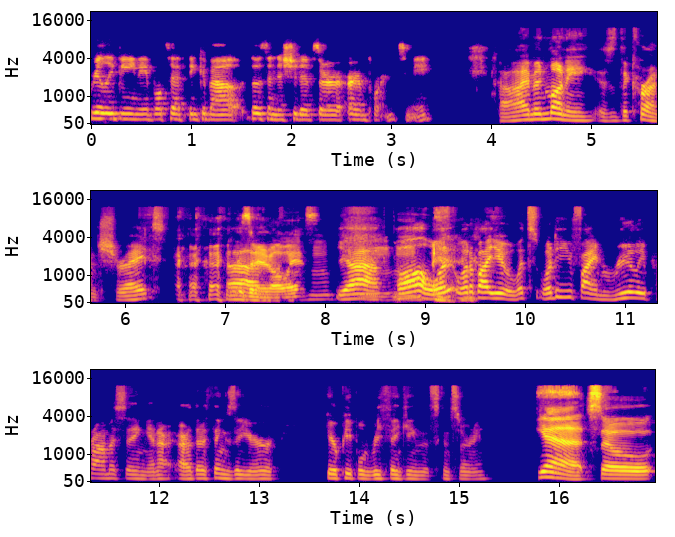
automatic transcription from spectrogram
really being able to think about those initiatives are, are important to me time and money is the crunch right? Isn't um, it always? Mm-hmm. yeah. Mm-hmm. paul what, what about you? What's what do you find really promising and are, are there things that you're hear people rethinking that's concerning? Yeah so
